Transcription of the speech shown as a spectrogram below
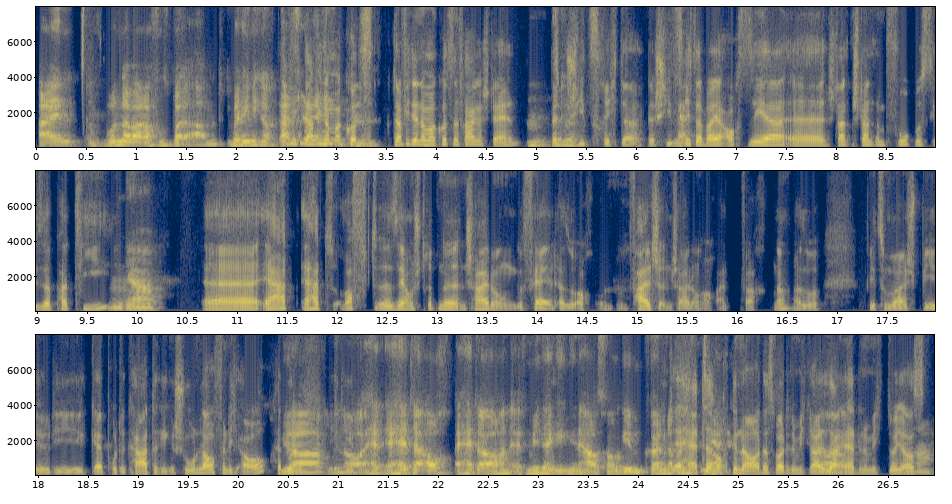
ein wunderbarer Fußballabend, über den ich noch Darf ich, darf, ich noch mal kurz, darf ich dir noch mal kurz eine Frage stellen? Hm, Zum? Schiedsrichter. Der Schiedsrichter war ja auch sehr, äh, stand, stand im Fokus dieser Partie. Ja, er, hat, er hat oft äh, sehr umstrittene Entscheidungen gefällt, also auch falsche Entscheidungen auch einfach. Ne? Also wie zum Beispiel die gelb-rote Karte gegen Schonlau, finde ich auch. Hätte ja nicht- nicht genau. Er geben- hätte, er hätte auch, er hätte auch einen Elfmeter gegen den HSV geben können. Er hätte auch, genau, das wollte ich nämlich gerade Ja. sagen, er hätte nämlich durchaus, Ja.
